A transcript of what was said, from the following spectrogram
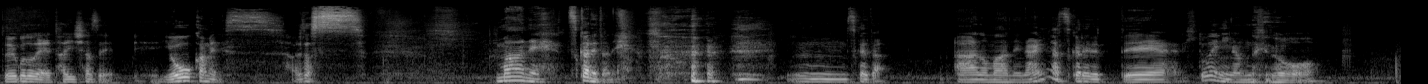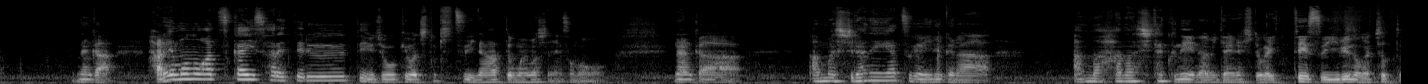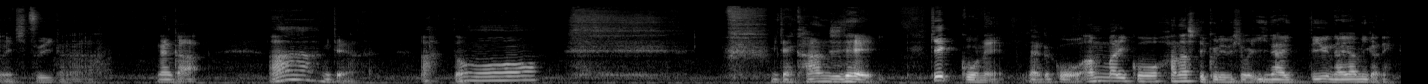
ということで、代謝税、えー8日目です。ありがとうございます。まあね、疲れたね。うーん、疲れた。あの、まあね、何が疲れるって、一重になんだけど、なんか、腫れ物扱いされてるっていう状況はちょっときついなって思いましたね。その、なんか、あんま知らねえやつがいるから、あんま話したくねえなみたいな人が一定数いるのがちょっとね、きついかな。なんか、あーみたいな。あ、どうも。みたいな感じで、結構ね、なんかこう、あんまりこう、話してくれる人がいないっていう悩みがね、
